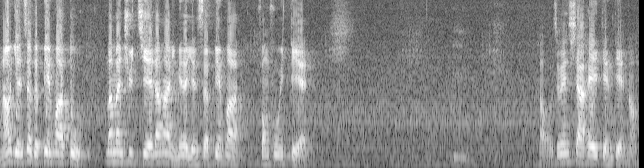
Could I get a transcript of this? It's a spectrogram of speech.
然后颜色的变化度慢慢去接，让它里面的颜色变化丰富一点。好，我这边下黑一点点哈。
